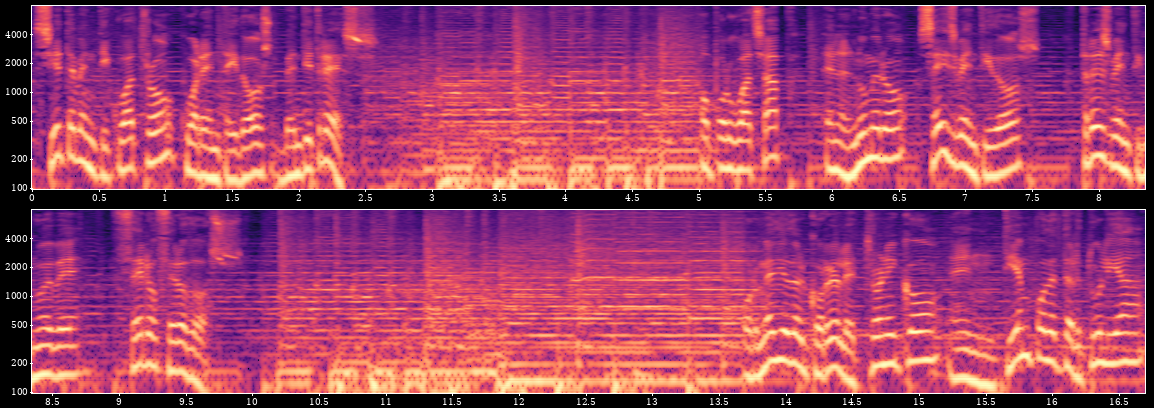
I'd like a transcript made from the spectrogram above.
724 42 23. O por WhatsApp en el número 622 329 002. Por medio del correo electrónico en tiempo de tertulia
